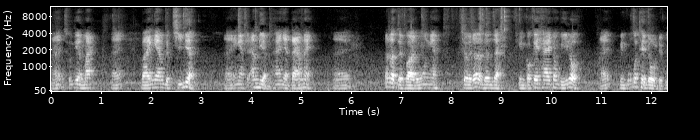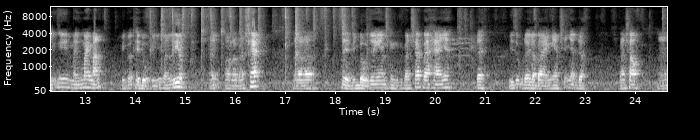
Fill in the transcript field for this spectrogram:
Đấy xuống tiền mạnh. Đấy và anh em được 9 điểm. Đấy, anh em sẽ ăn điểm hai nhà tám này. Đấy. rất là tuyệt vời đúng không anh em? Chơi rất là đơn giản. Mình có cây hai trong ví rồi. Đấy mình cũng có thể đổi được những cái may, mắn. Mình có thể đổi được những ván liêng. Đấy hoặc là ván sát và để mình đổi cho anh em thành một cái ván sát 32 nhé đây ví dụ đây là bài anh em sẽ nhận được. Ván sau. Đấy.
